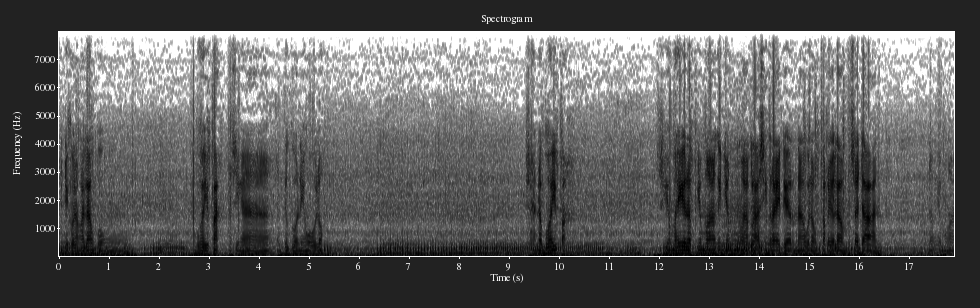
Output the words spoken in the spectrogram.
Hindi ko lang alam kung buhay pa kasi nga dugo na yung ulo. Sana buhay pa. So yung mahirap yung mga ganyang mga klaseng rider na walang pakialam sa daan. No yung mga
